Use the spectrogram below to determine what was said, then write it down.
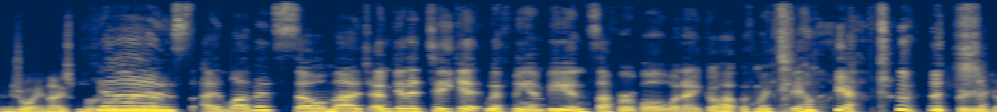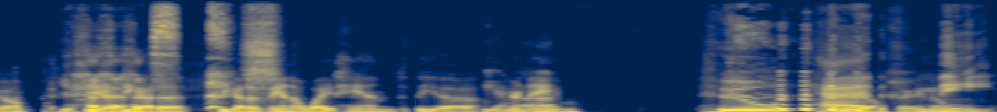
enjoy a nice brew in there. Yes, I love it so much. I'm gonna take it with me and be insufferable when I go out with my family after the There you go. Yes. You, got, you gotta you gotta Vanna White hand the uh your name. Who had go, there you go. me?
